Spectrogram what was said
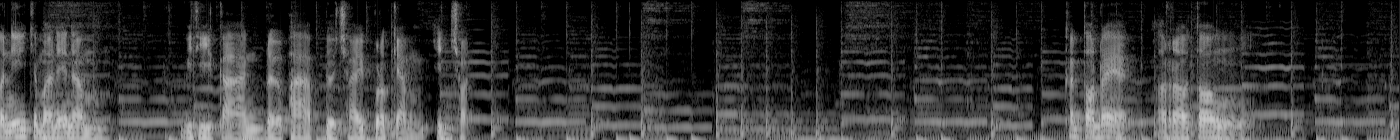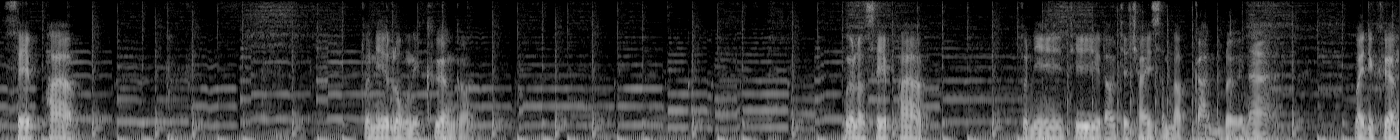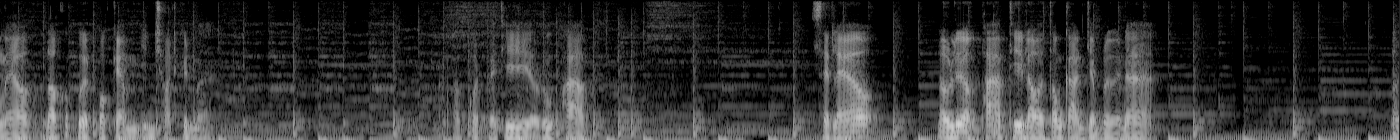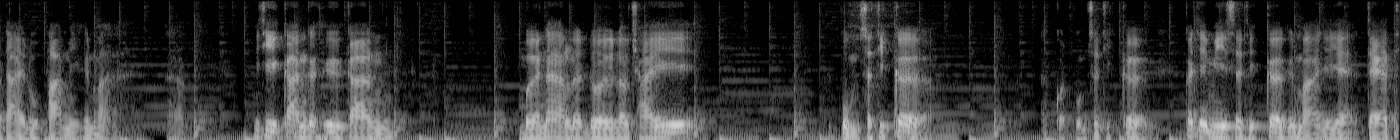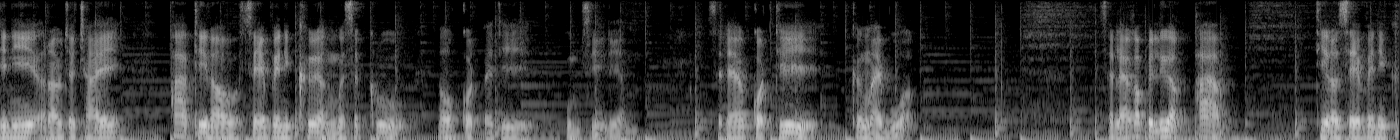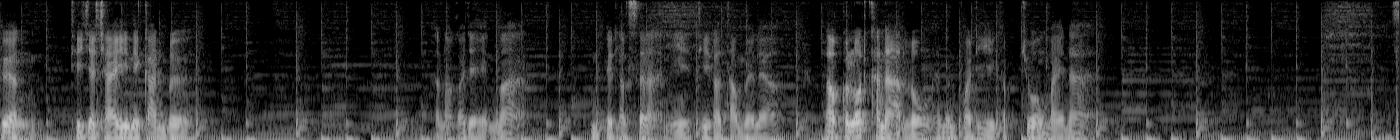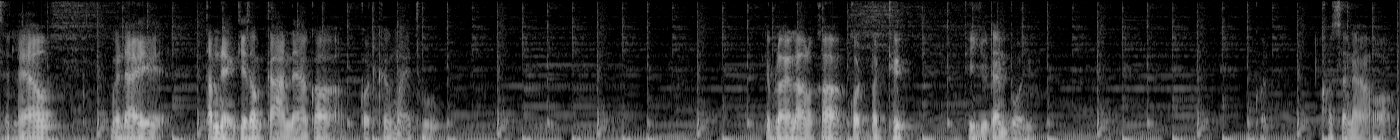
วันนี้จะมาแนะนำวิธีการเบลอภาพโดยใช้โปรแกรม InShot ขั้นตอนแรกเราต้องเซฟภาพ ตัวนี้ลงในเครื่องก่อน เมื่อเราเซฟภาพ ตัวนี้ที่เราจะใช้สำหรับการเบลอหน้า ไว้ในเครื่องแล้ว เราก็เปิดโปรแกรม InShot ขึ้นมาเรากดไปที่รูปภาพ เสร็จแล้วเราเลือกภาพที่เราต้องการจะเบลอหน้า เราได้รูปภาพนี้ขึ้นมานะครับวิธีการก็คือการเบลอหน้าโดยเราใช้ปุ่มสติกเกอร์กดปุ่มสติกเกอร์ก็จะมีสติกเกอร์ขึ้นมาเยอะแยะ แต่ที่นี้เราจะใช้ ภาพที่เราเซฟไว้ในเครื่องเมื่อสักครู่แล้วกดไปที่ปุ่มสี่เหลี่ยม เสร็จแล้วกดที่เครื่องหมายบวก เสร็จแล้วก็ไปเลือกภาพที่เราเซฟไว้ในเครื่องที่จะใช้ในการเบลอแล้วเราก็จะเห็นว่ามันเป็นลักษณะนี้ที่เราทำไว้แล้ว เราก็ลดขนาดลงให้มันพอดีกับช่วงใบหน้า เสร็จแล้วเมื่อได้ ตำแหน่งที่ต้องการแล้วก็กดเครื่องหมายถูก เรียบร้อยแล้วเราก็กดบันทึกที่อยู่ด้านบน กดโฆษณาออก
